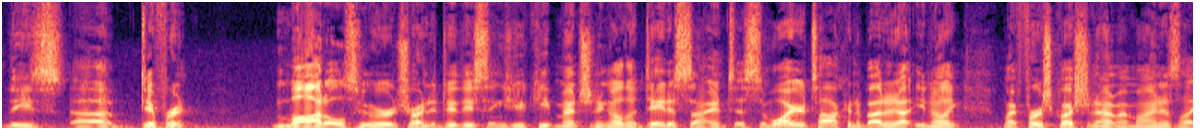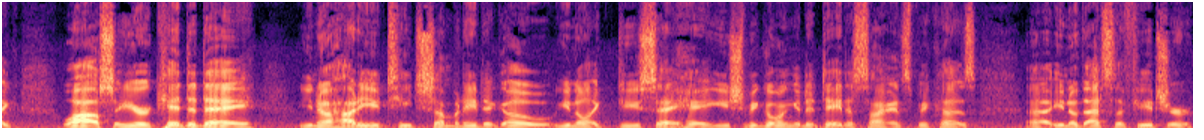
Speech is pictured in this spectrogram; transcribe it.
these uh, different models who are trying to do these things, you keep mentioning all the data scientists. And while you're talking about it, uh, you know, like my first question out of my mind is like, wow, so you're a kid today you know how do you teach somebody to go you know like do you say hey you should be going into data science because uh, you know that's the future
